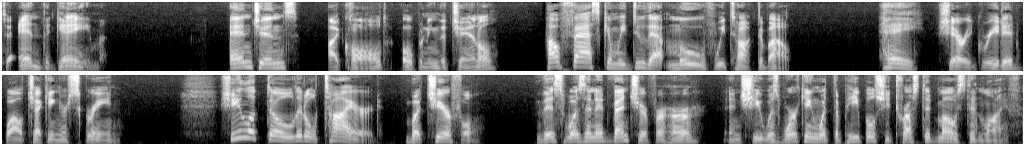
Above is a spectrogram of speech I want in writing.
to end the game. Engines, I called, opening the channel. How fast can we do that move we talked about? Hey, Sherry greeted while checking her screen. She looked a little tired, but cheerful. This was an adventure for her, and she was working with the people she trusted most in life.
